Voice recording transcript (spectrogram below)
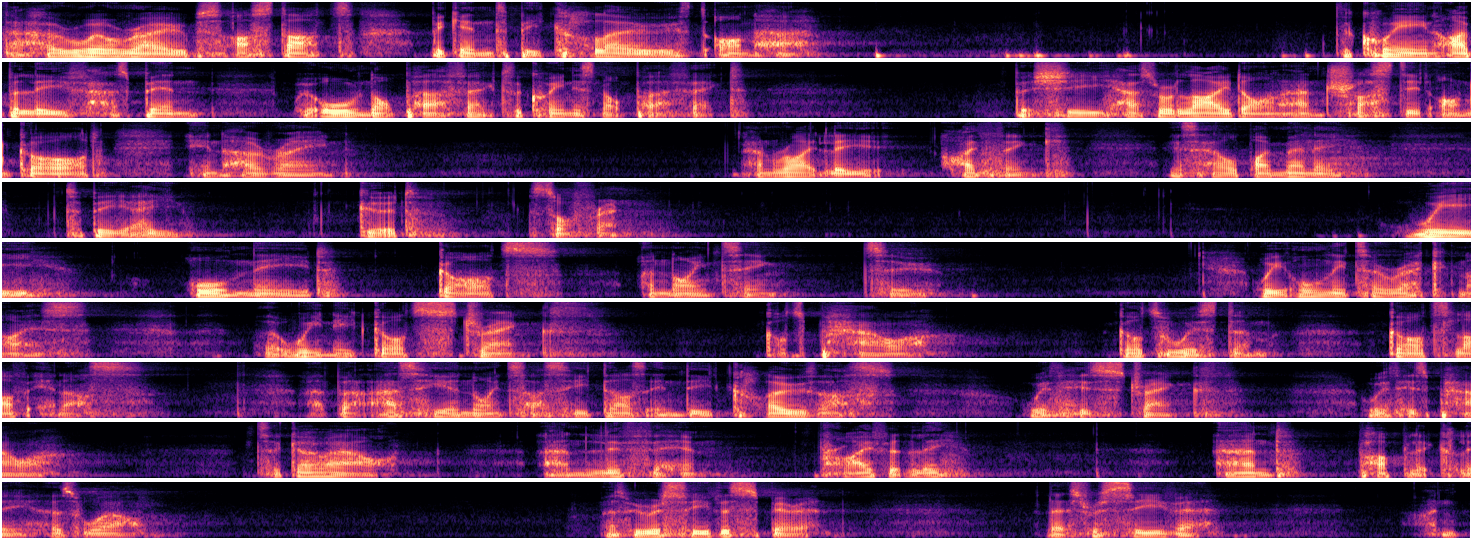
that her royal robes are start begin to be clothed on her. The Queen, I believe, has been, we're all not perfect. The Queen is not perfect. But she has relied on and trusted on God in her reign. And rightly, I think, is held by many to be a good sovereign. We all need God's anointing too. We all need to recognize that we need God's strength, God's power, God's wisdom, God's love in us. Uh, but as He anoints us, He does indeed clothe us with His strength with his power to go out and live for him privately and publicly as well. As we receive the Spirit, let's receive it. I'm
